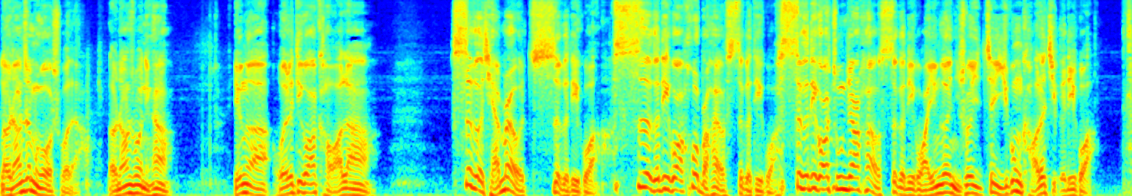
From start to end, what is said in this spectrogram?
老张这么跟我说的。老张说：“你看，英哥，我这地瓜烤完了啊，四个前面有四个地瓜，四个地瓜后边还有四个地瓜，四个地瓜中间还有四个地瓜。英哥，你说这一共烤了几个地瓜？”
